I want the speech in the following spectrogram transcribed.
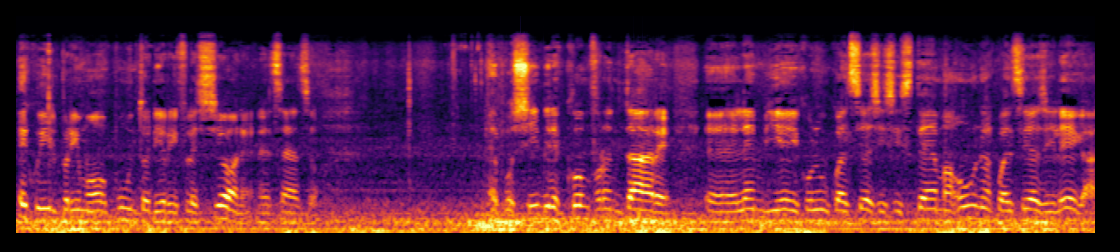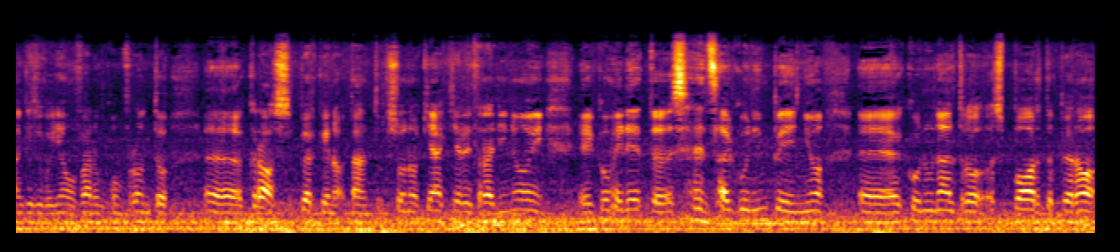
E qui il primo punto di riflessione, nel senso è possibile confrontare eh, l'NBA con un qualsiasi sistema o una qualsiasi lega, anche se vogliamo fare un confronto eh, cross, perché no? Tanto sono chiacchiere tra di noi e come detto senza alcun impegno eh, con un altro sport però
